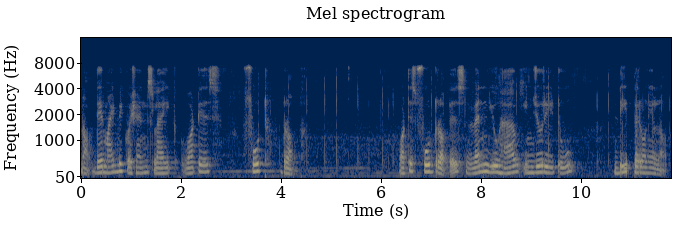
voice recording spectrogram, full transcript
Now there might be questions like what is foot drop? What is foot drop is when you have injury to deep peroneal nerve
